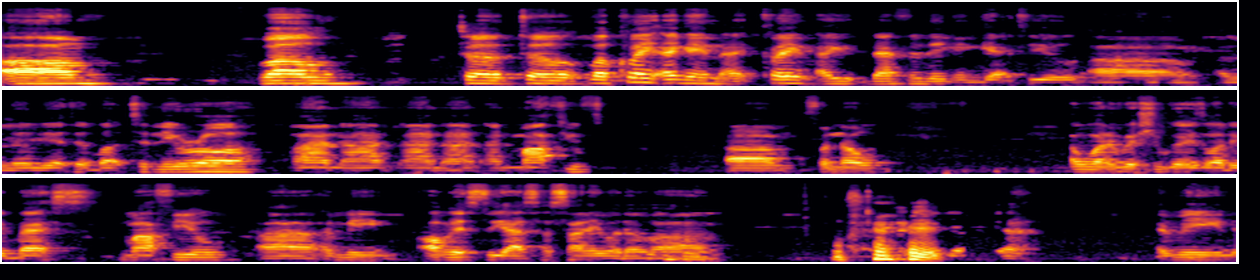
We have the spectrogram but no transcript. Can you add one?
Um well to to well Clint again I Clint I definitely can get to you um a little later but to Nero and and and, and Matthew um for now I want to wish you guys all the best. Matthew, uh, I mean, obviously, as Hassani would have, um, yeah, I mean,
